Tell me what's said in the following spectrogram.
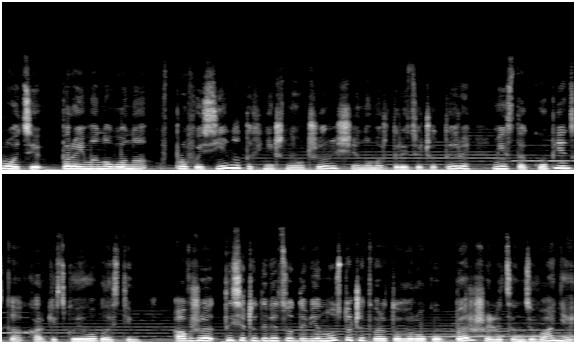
році перейменовано в професійно-технічне училище номер 34 міста Куп'янська Харківської області. А вже 1994 року перше ліцензування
